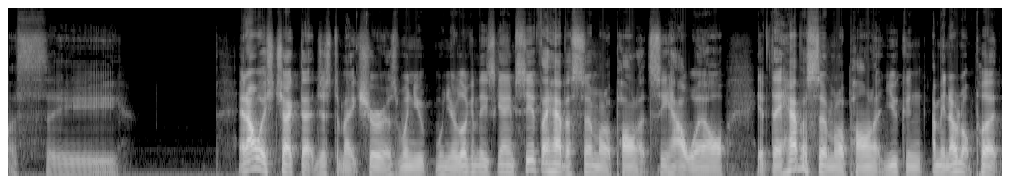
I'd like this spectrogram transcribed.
let's see. And always check that just to make sure is when you when you're looking at these games, see if they have a similar opponent. See how well. If they have a similar opponent, you can. I mean, I don't put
